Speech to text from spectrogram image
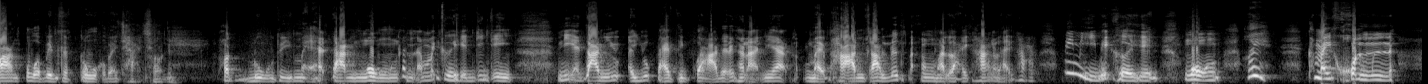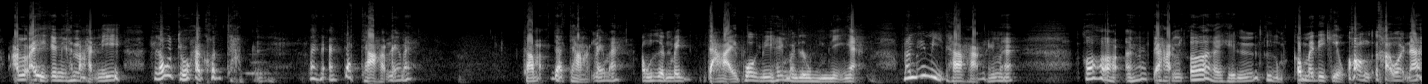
วางตัวเป็นศัตรูกับประชาชนเพราะดูที่แหมอาจารย์งงกันนะไม่เคยเห็นจริง ๆ นี่อาจารย์อายุแปดสิบกว่าในขนาดเนี้ยแหมผ่านการเลือกตั้งมาหลายครั้งหลายครั้งไม่มีไม่เคยเห็น งง เฮ้ยทำไมคน อะไรกันขนาดนี้ แล้วจะว่าเขาจัดไม่นะจัดฉากได้ไหมสามารถจัดฉากได้ไหมเอาเงินไปจ่ายพวกนี้ให้มันลุมอย่างเงี้ยมันไม่มีทางใช่ไหมก็อาจารย์ก็เห็นคือก็ไม่ได้เกี่ยวข้องกับเขานะ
